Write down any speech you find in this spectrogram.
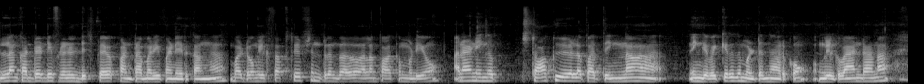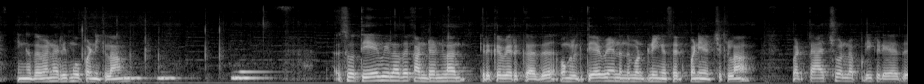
எல்லாம் கண்டென்ட் டிஃப்ரெண்ட் டிஸ்பிளே பண்ணுற மாதிரி பண்ணியிருக்காங்க. பட் உங்களுக்கு சப்ஸ்கிரிப்ஷன் இருந்தால் தான் அதெல்லாம் பார்க்க முடியும். ஆனால் நீங்கள் ஸ்டாக் வியூவில் பார்த்தீங்கன்னா நீங்கள் வைக்கிறது மட்டும்தான் இருக்கும். உங்களுக்கு வேண்டான்னா நீங்கள் அதை வேணால் ரிமூவ் பண்ணிக்கலாம். ஸோ தேவையில்லாத கண்டென்ட்லாம் இருக்கவே இருக்காது. உங்களுக்கு தேவையானது மட்டும் நீங்கள் செட் பண்ணி வச்சுக்கலாம். பட் பேச்சுவல் அப்படி கிடையாது.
